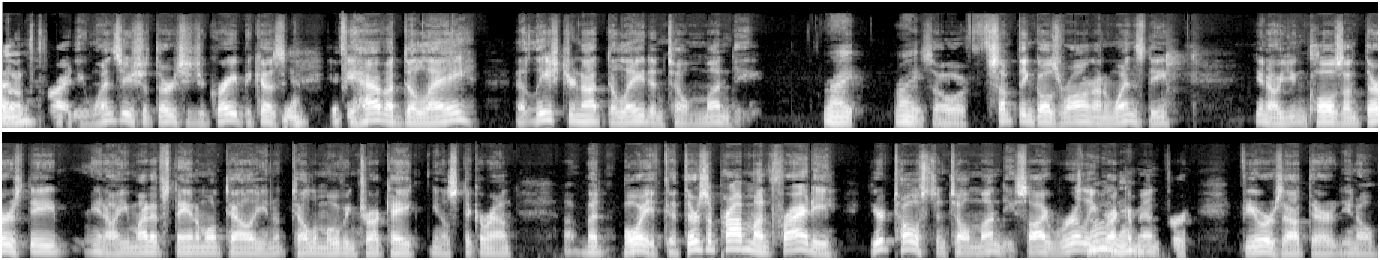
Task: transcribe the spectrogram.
on Friday. Wednesdays or Thursdays are great because yeah. if you have a delay, at least you're not delayed until Monday. Right. Right. So if something goes wrong on Wednesday, you know, you can close on Thursday. You know, you might have to stay in a motel. You know, tell the moving truck, hey, you know, stick around. Uh, but boy, if, if, there's a problem on Friday, you're toast until Monday. So I really oh, recommend yeah. for viewers out there, you know,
